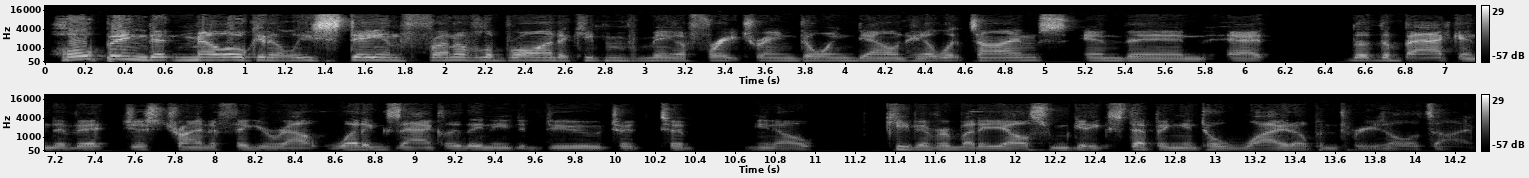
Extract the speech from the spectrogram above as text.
hoping that Melo can at least stay in front of LeBron to keep him from being a freight train going downhill at times, and then at the the back end of it, just trying to figure out what exactly they need to do to to you know keep everybody else from getting stepping into wide open threes all the time.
